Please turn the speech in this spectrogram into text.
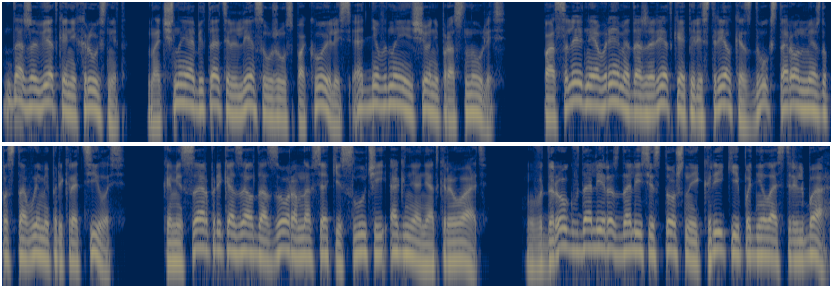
даже ветка не хрустнет. Ночные обитатели леса уже успокоились, а дневные еще не проснулись. Последнее время даже редкая перестрелка с двух сторон между постовыми прекратилась. Комиссар приказал дозорам на всякий случай огня не открывать. Вдруг вдали раздались истошные крики и поднялась стрельба.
